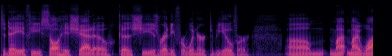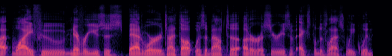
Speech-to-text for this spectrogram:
today if he saw his shadow because she is ready for winter to be over. Um, my my wi- wife, who never uses bad words, I thought was about to utter a series of expletives last week when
